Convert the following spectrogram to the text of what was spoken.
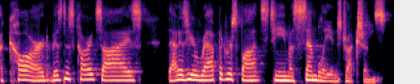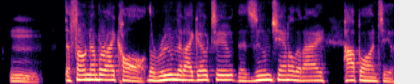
a card, business card size. That is your rapid response team assembly instructions. Mm. The phone number I call, the room that I go to, the Zoom channel that I hop onto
